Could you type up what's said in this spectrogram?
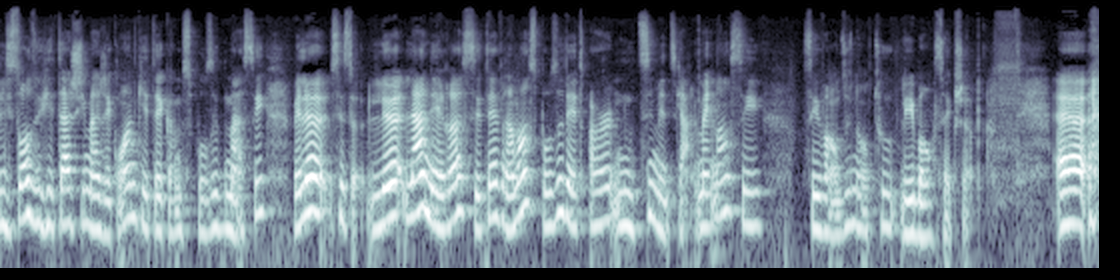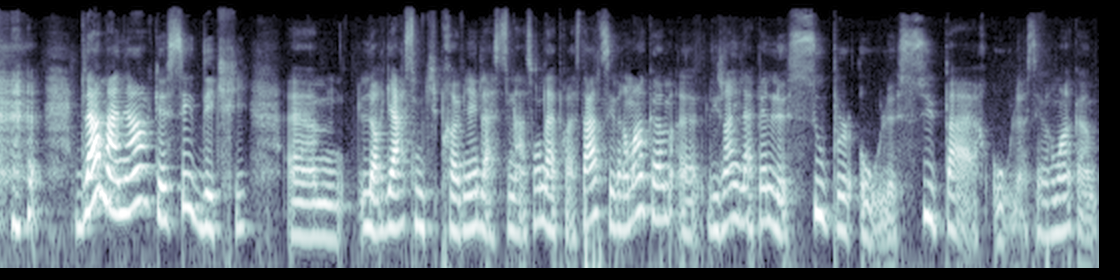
l'histoire du Hitachi Magic Wand qui était comme supposé de masser. Mais là, c'est ça. L'Aneros, c'était vraiment supposé d'être un outil médical. Maintenant, c'est vendu dans tous les bons sex shops. Euh, de la manière que c'est décrit, euh, l'orgasme qui provient de la stimulation de la prostate, c'est vraiment comme, euh, les gens ils l'appellent le super haut, le super haut. C'est vraiment comme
